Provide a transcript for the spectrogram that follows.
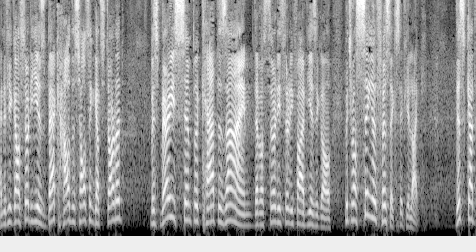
and if you go 30 years back, how this whole thing got started, with very simple CAD design that was 30, 35 years ago, which was single physics, if you like. This got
